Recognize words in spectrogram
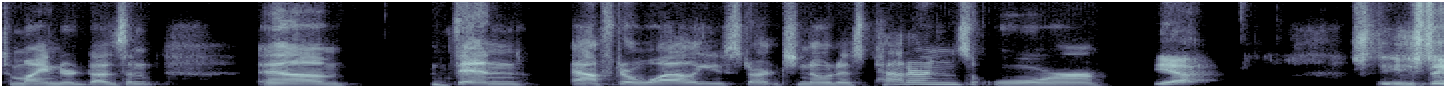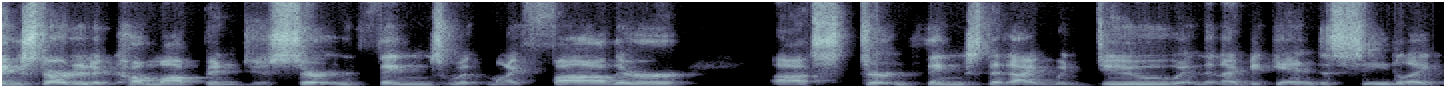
to mind or doesn't, um, then after a while you start to notice patterns or yeah these things started to come up and just certain things with my father, uh, certain things that I would do. And then I began to see, like,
